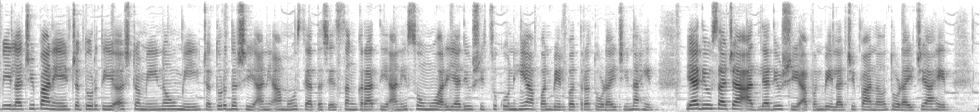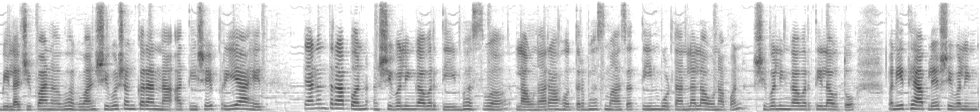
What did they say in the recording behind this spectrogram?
बेलाची पाने चतुर्थी अष्टमी नवमी चतुर्दशी आणि अमावस्या तसेच संक्रांती आणि सोमवार या दिवशी चुकूनही आपण बेलपत्र तोडायची नाहीत. या दिवसाच्या आदल्या दिवशी आपण बेलाची पानं तोडायची आहेत. बेलाची पानं भगवान शिवशंकरांना अतिशय प्रिय आहेत. त्यानंतर आपण शिवलिंगावरती भस्म लावणार आहोत. तर भस्म असं तीन बोटांना लावून आपण शिवलिंगावरती लावतो. पण इथे आपले शिवलिंग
